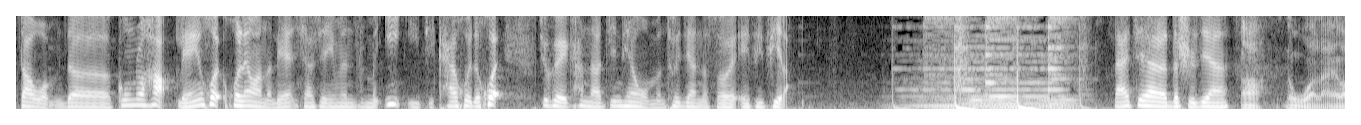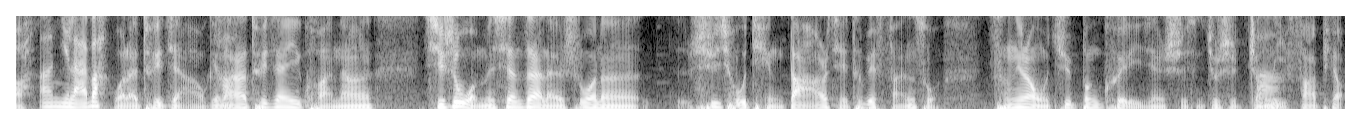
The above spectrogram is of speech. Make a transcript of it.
到我们的公众号“联谊会”，互联网的联，小写英文字母 e 以及开会的会，就可以看到今天我们推荐的所有 A P P 了。来，接下来的时间啊，那我来吧，啊，你来吧。我来推荐啊，我给大家推荐一款呢，其实我们现在来说呢，需求挺大，而且特别繁琐。曾经让我巨崩溃的一件事情就是整理啊发票，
